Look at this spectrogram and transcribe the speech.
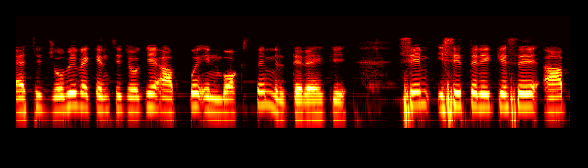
ऐसी जो भी वैकेंसी होगी आपको इनबॉक्स में मिलते रहेगी। सेम इसी तरीके से आप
